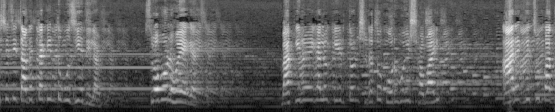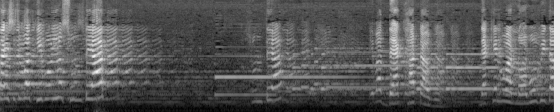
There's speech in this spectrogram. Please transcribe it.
এসেছি, তাদেরটা কিন্তু বুঝিয়ে দিলাম। শ্রবণ হয়ে গেছে। বাকি রয়ে গেল কীর্তন, সেটা তো করবোই সবাই। আর কিছু কথা এসেছে বা কি বলল শুনতে আর শুনতে এবার দেখাটা বল। দেখেন বা নববিধা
